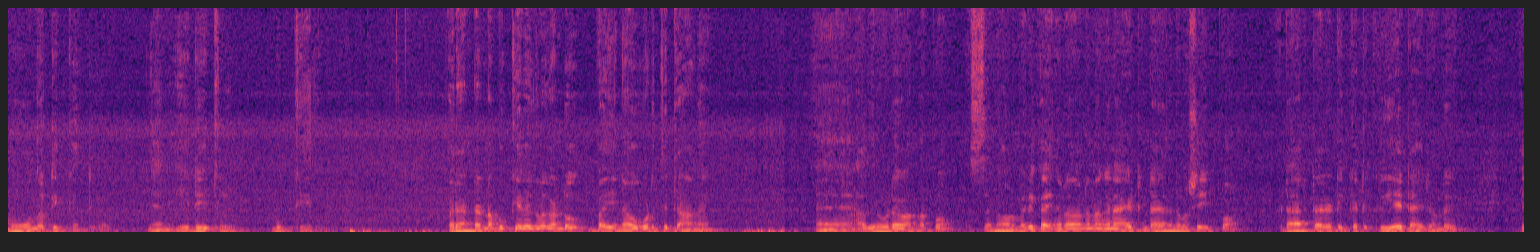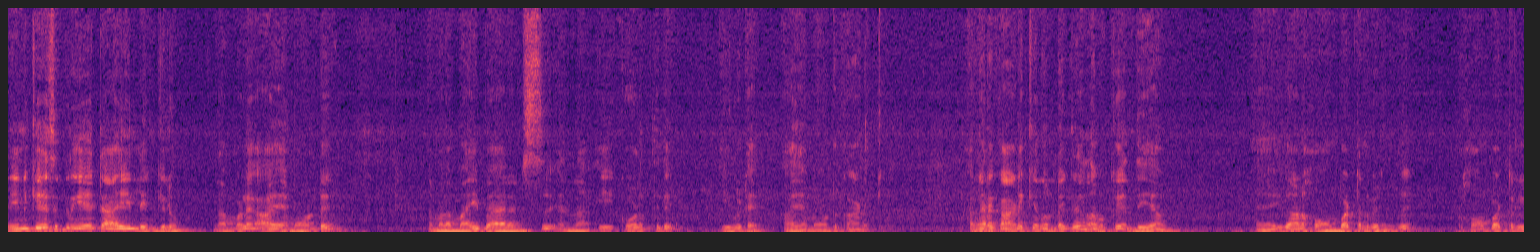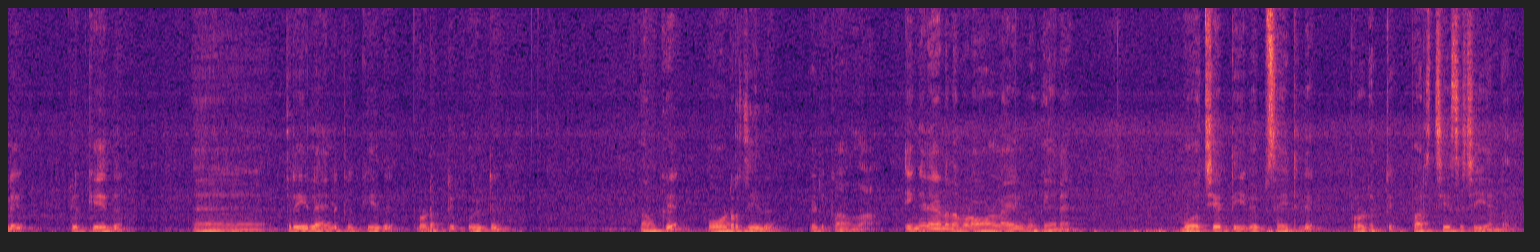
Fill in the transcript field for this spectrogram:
മൂന്ന് ടിക്കറ്റുകൾ ഞാൻ ഈ ഡേറ്റിൽ ബുക്ക് ചെയ്തു. അപ്പോൾ രണ്ടെണ്ണം ബുക്ക് ചെയ്തകൾ കണ്ടു. ബൈ നൗ കൊടുത്തിട്ടാണ്. അതിലൂടെ വന്നപ്പോൾ നോർമലി കഴിഞ്ഞ പ്രാവശ്യം അങ്ങനെ ആയിട്ടുണ്ടായിരുന്നില്ല. പക്ഷേ ഇപ്പോൾ ഡയറക്റ്റായിട്ട് ടിക്കറ്റ് ക്രിയേറ്റ് ആയിട്ടുണ്ട്. ഇനി ഇൻ കേസ് ക്രിയേറ്റ് ആയില്ലെങ്കിലും നമ്മൾ ആ എമൗണ്ട് നമ്മളെ മൈ ബാലൻസ് എന്ന ഈ കോളത്തിൽ ഇവിടെ ആ എമൗണ്ട് കാണിക്കും. അങ്ങനെ കാണിക്കുന്നുണ്ടെങ്കിൽ നമുക്ക് എന്ത് ചെയ്യാം? ഇതാണ് ഹോം ബട്ടൺ വരുന്നത്. ഹോം ബട്ടണിൽ ക്ലിക്ക് ചെയ്ത് ത്രീ ലൈനിൽ ക്ലിക്ക് ചെയ്ത് പ്രൊഡക്റ്റ് പോയിട്ട് നമുക്ക് ഓർഡർ ചെയ്ത് എടുക്കാവുന്നതാണ്. ഇങ്ങനെയാണ് നമ്മൾ ഓൺലൈൻ മുഖേന ബോച്ചെ ടി വെബ്സൈറ്റിൽ പ്രൊഡക്റ്റ് പർച്ചേസ് ചെയ്യേണ്ടത്.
